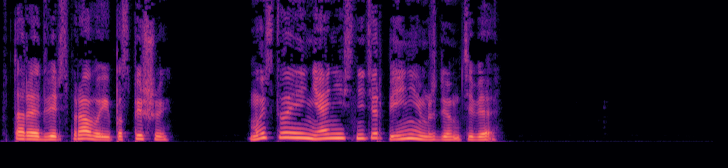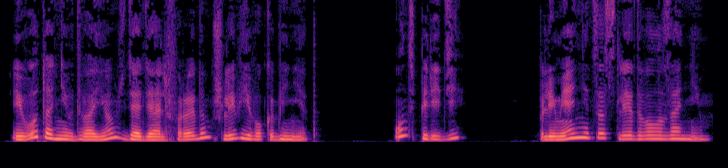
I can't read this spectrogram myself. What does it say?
Вторая дверь справа и поспеши. Мы с твоей няней с нетерпением ждем тебя. И вот они вдвоем с дядей Альфредом шли в его кабинет. Он впереди, Племянница следовала за ним.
